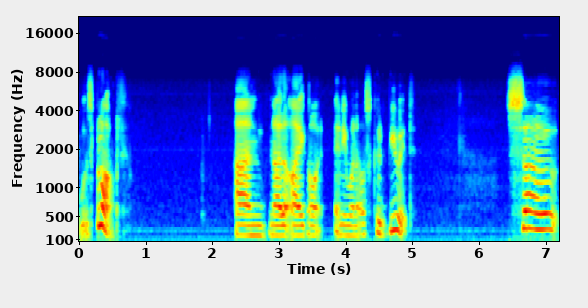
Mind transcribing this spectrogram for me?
it was blocked. And neither I nor anyone else could view it. So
